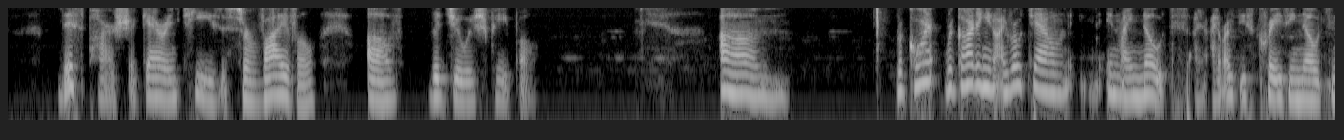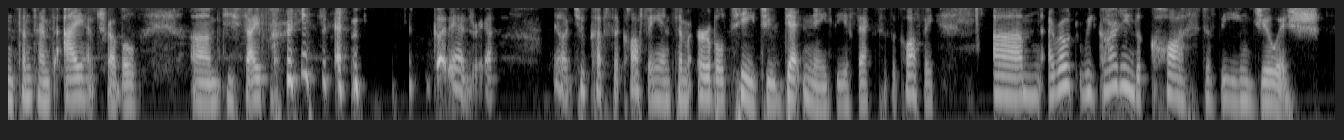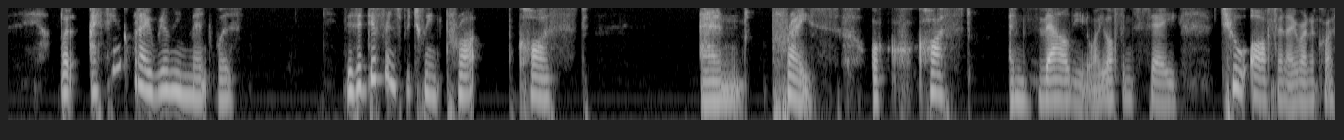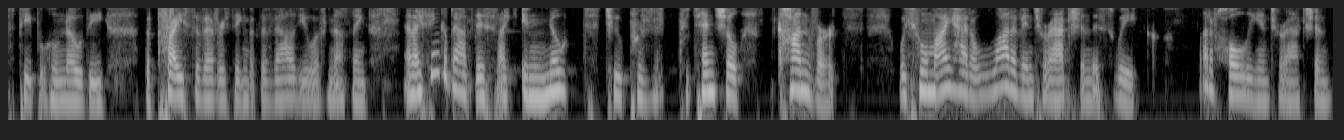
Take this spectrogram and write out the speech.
This parsha guarantees the survival of the Jewish people. Um, regard, regarding, you know, I wrote down in my notes, I, I, write these crazy notes, and sometimes I have trouble um, deciphering them. Good, Andrea. You know, two cups of coffee and some herbal tea to detonate the effects of the coffee. Um, I wrote regarding the cost of being Jewish. But I think what I really meant was there's a difference between pro- cost and price or cost and value. I often say too often I run across people who know the the price of everything but the value of nothing. And I think about this like in notes to pre- potential converts with whom I had a lot of interaction this week, a lot of holy interaction.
